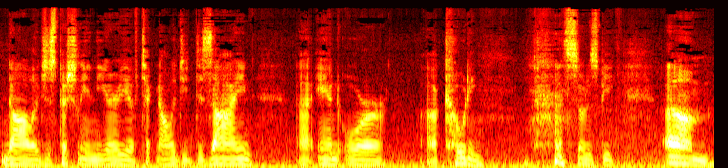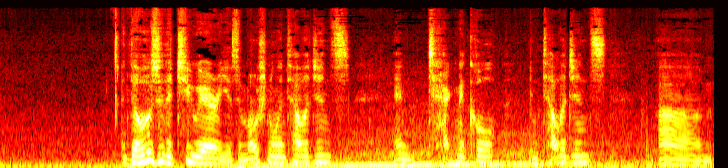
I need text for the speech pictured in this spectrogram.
knowledge, especially in the area of technology design, uh, and or uh, coding, so to speak. Um, those are the two areas: emotional intelligence and technical intelligence. Um,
